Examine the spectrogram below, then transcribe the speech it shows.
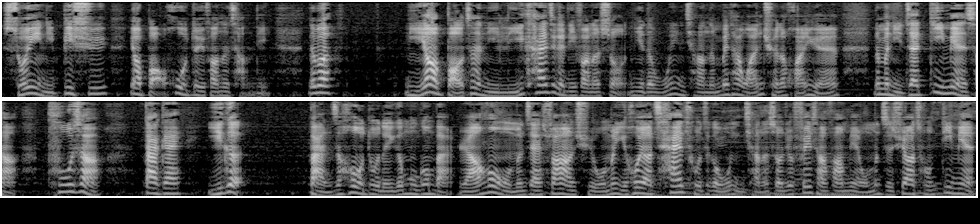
所以你必须要保护对方的场地。那么你要保证你离开这个地方的时候，你的无影墙能被它完全的还原。那么你在地面上铺上大概一个板子厚度的一个木工板，然后我们再刷上去。我们以后要拆除这个无影墙的时候就非常方便，我们只需要从地面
